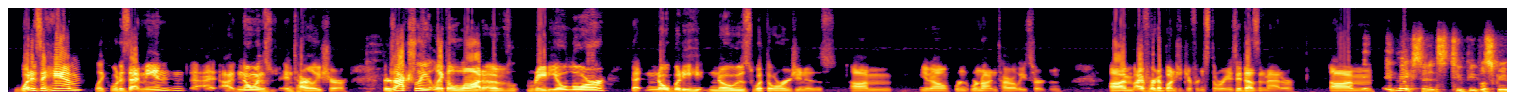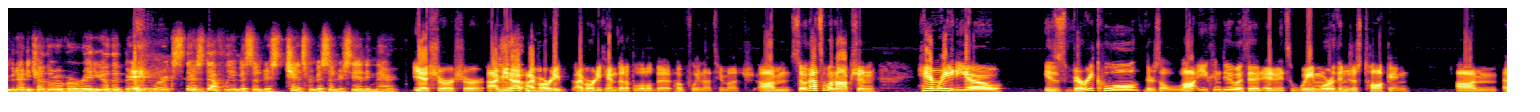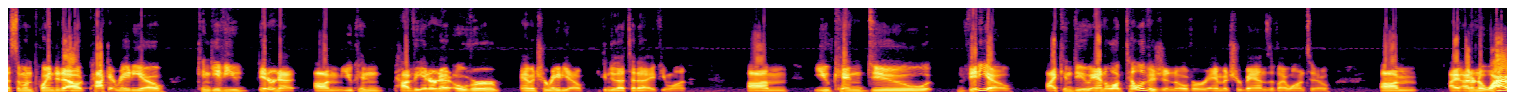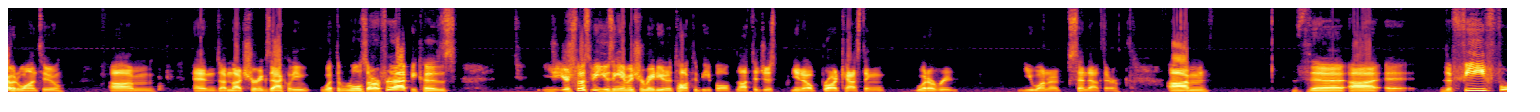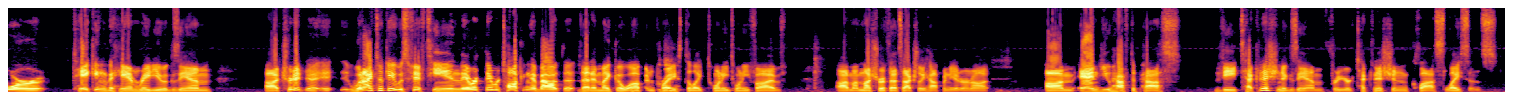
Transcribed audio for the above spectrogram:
What is a ham? Like, what does that mean? I, I, no one's entirely sure. There's actually like a lot of radio lore that nobody knows what the origin is. Um, you know, we're, we're not entirely certain. Um, I've heard a bunch of different stories. It doesn't matter. Um, it, it, makes sense. Two people screaming at each other over a radio that barely works. There's definitely a misunder- chance for misunderstanding there. Yeah, sure, sure. I mean, I, have already I've already hammed it up a little bit. Hopefully, not too much. Um, so that's one option. Ham radio is very cool. There's a lot you can do with it, and it's way more than just talking. Um, as someone pointed out, packet radio can give you internet. Um, you can have the internet over amateur radio. You can do that today if you want. Um, you can do video. I can do analog television over amateur bands if I want to. Um, I, I don't know why I would want to. And I'm not sure exactly what the rules are for that because you're supposed to be using amateur radio to talk to people, not to just, you know, broadcasting whatever you want to send out there. Um, the uh, uh the fee for taking the ham radio exam. Uh, it, it, when I took it, it was 15. They were they were talking about the, that it might go up in price to like 20, 25. Um, I'm not sure if that's actually happened yet or not. Um, and you have to pass the technician exam for your technician class license.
